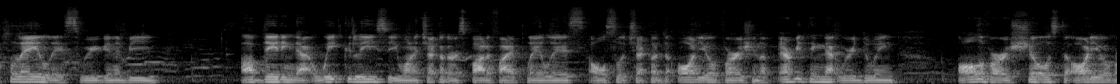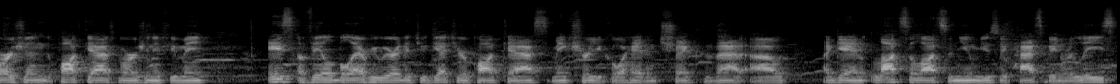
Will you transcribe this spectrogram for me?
playlist. We're going to be updating that weekly. So you want to check out our Spotify playlist. Also check out the audio version of everything that we're doing all of our shows, the audio version, the podcast version, if you may, is available everywhere that you get your podcasts. Make sure you go ahead and check that out. Again, lots and lots of new music has been released.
